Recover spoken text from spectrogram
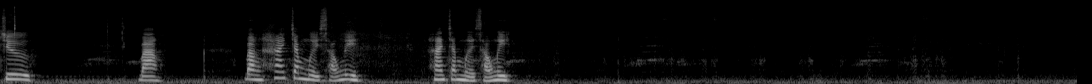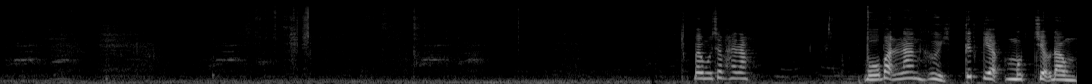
Trừ bằng bằng 216.000 216.000 Bài 125 Bố bạn Lan gửi tiết kiệm 1 triệu đồng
